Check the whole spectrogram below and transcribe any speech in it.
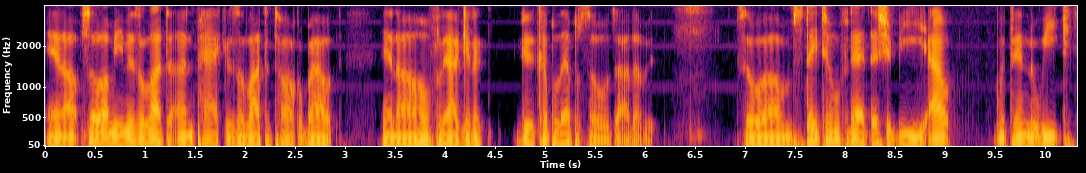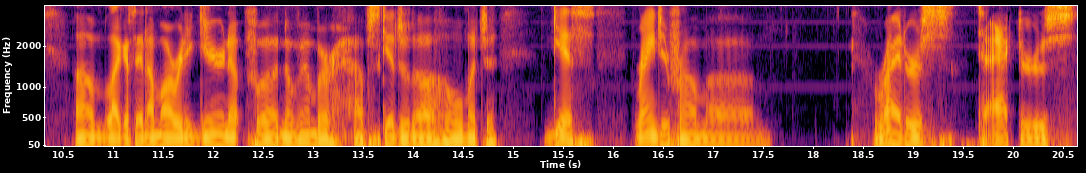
and uh, so I mean, there's a lot to unpack. There's a lot to talk about, and uh, hopefully, I get a good couple episodes out of it. So um, stay tuned for that. That should be out within the week. Um, like I said, I'm already gearing up for November. I've scheduled a whole bunch of guests ranging from um writers to actors,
